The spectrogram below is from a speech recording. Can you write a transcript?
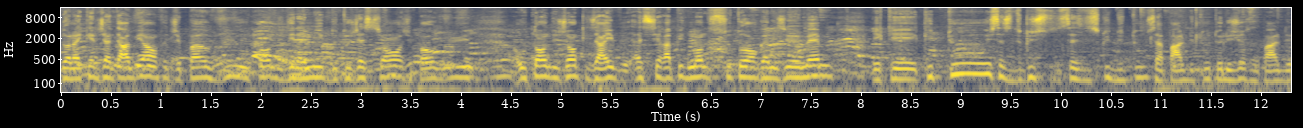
dans lesquels j'interviens, en fait, j'ai pas vu autant de dynamique d'autogestion, j'ai pas vu autant de gens qui arrivent assez rapidement de s'auto-organiser eux-mêmes et qui, qui tout, ça se, discute, ça se discute du tout, ça parle du tout tous les jours, ça parle de,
